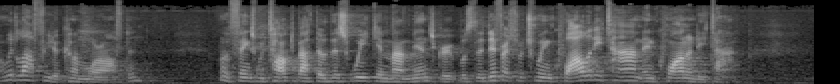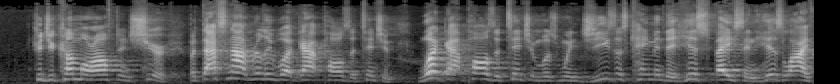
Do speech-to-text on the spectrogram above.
I would love for you to come more often. One of the things we talked about, though, this week in my men's group was the difference between quality time and quantity time. Could you come more often? Sure. But that's not really what got Paul's attention. What got Paul's attention was when Jesus came into his space and his life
